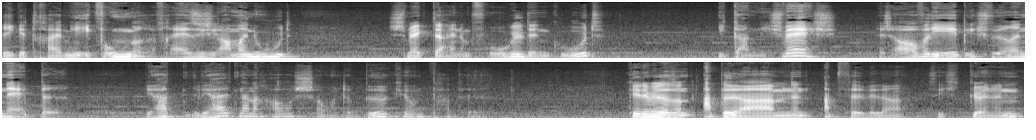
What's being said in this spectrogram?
rege Treiben hier... Ich verhungere, fräse ich an meinen Hut. Schmeckt der einem Vogel denn gut? Ich kann nicht weg. Der Schaufel heb ich für einen Äppel. Wir, hat, wir halten danach Ausschau unter Birke und Pappel. Okay, der will ja so einen Apfel haben. Einen Apfel will er sich gönnen.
